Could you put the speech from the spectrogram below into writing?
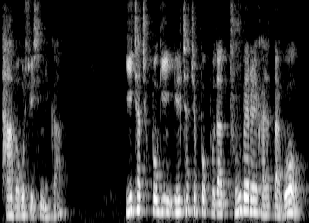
다 먹을 수 있습니까? 2차 축복이 1차 축복보다 두 배를 가졌다고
